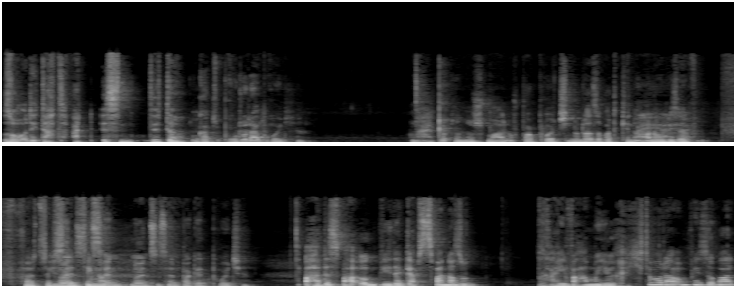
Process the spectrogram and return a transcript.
So, und ich dachte, was ist denn das da? Und gab's Brot oder Brötchen? Na, ich glaube, so eine schmalen Aufbackbrötchen oder so was, keine Ahnung, diese 40 Cent 19 Dinger. Cent, 19 Cent Baguettebrötchen. Ah, das war irgendwie, da gab es zwar noch so drei warme Gerichte oder irgendwie sowas.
